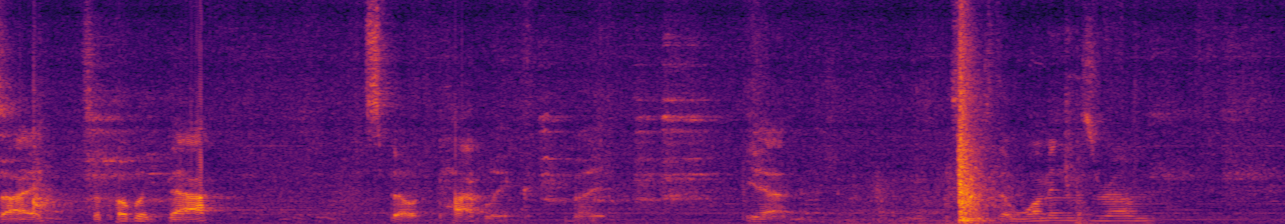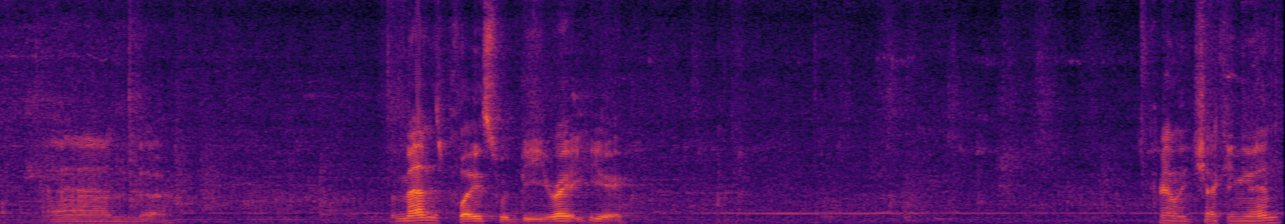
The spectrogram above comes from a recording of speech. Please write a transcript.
The onsen. It's a public bath. It's spelled public, but yeah. This is the woman's room, and uh, the men's place would be right here. Currently checking in.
